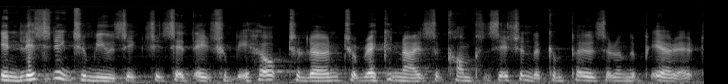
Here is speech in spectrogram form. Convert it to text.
In listening to music, she said they should be helped to learn to recognize the composition, the composer, and the period.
